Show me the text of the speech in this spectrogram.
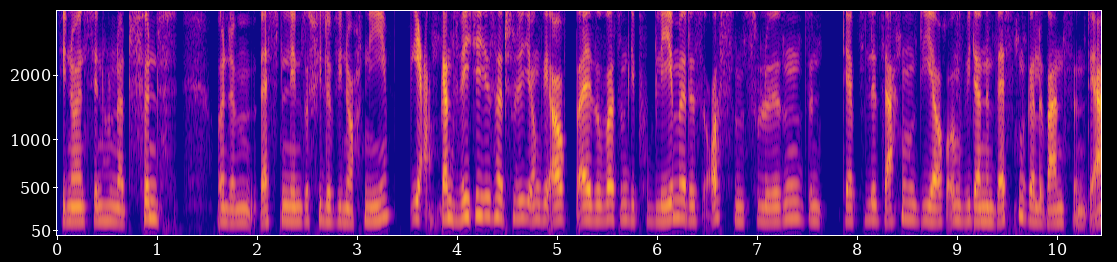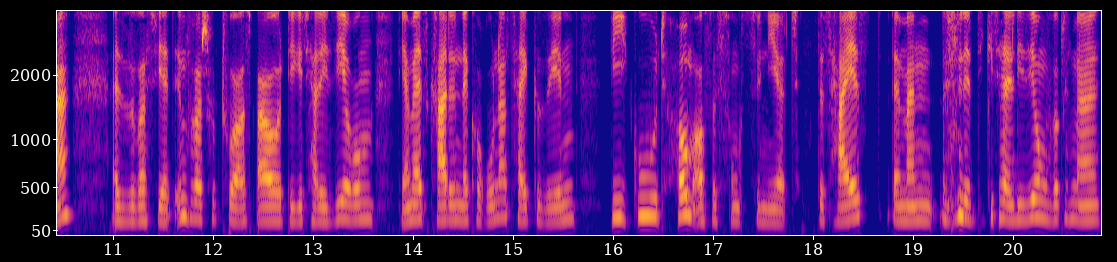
wie 1905 und im Westen leben so viele wie noch nie. Ja, ganz wichtig ist natürlich irgendwie auch bei sowas, um die Probleme des Ostens zu lösen, sind ja viele Sachen, die auch irgendwie dann im Westen relevant sind, ja. Also sowas wie halt Infrastrukturausbau, Digitalisierung. Wir haben jetzt gerade in der Corona-Zeit gesehen, wie gut Homeoffice funktioniert. Das heißt, wenn man das mit der Digitalisierung wirklich mal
